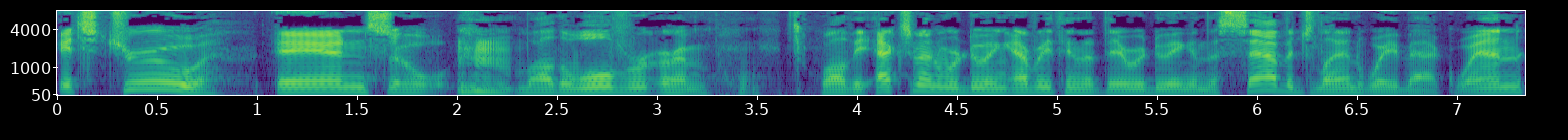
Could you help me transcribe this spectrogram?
It's true. And so, while the Wolver, or, um, while the X Men were doing everything that they were doing in the Savage Land way back when,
